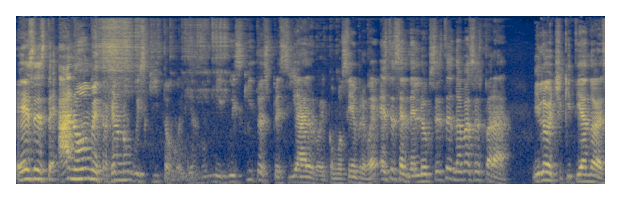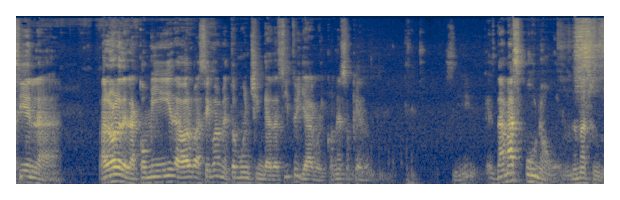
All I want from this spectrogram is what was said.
Es este. Ah, no, me trajeron un whisky, güey. Mi whisky especial, güey. Como siempre, güey. Este es el deluxe. Este nada más es para irlo chiquiteando así en la. A la hora de la comida o algo así, güey. Me tomo un chingadacito y ya, güey. Con eso quedo. ¿Sí? Es nada más uno, güey, nada más uno.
